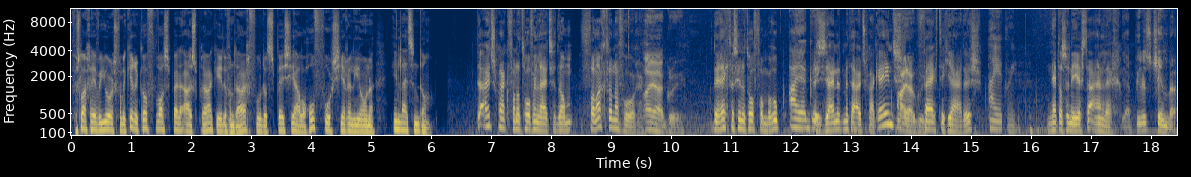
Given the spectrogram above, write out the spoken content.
Verslaggever Joris van der Kerkhoff was bij de uitspraak eerder vandaag... voor dat speciale hof voor Sierra Leone in Leidsendam. De uitspraak van het hof in Leidsendam van achter naar voren. I agree. De rechters in het Hof van Beroep zijn het met de uitspraak eens. 50 jaar dus. I agree. Net als een eerste aanleg. The appeals chamber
